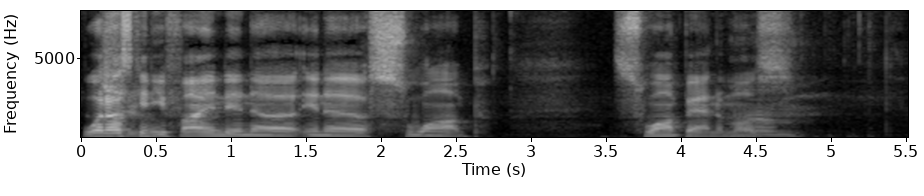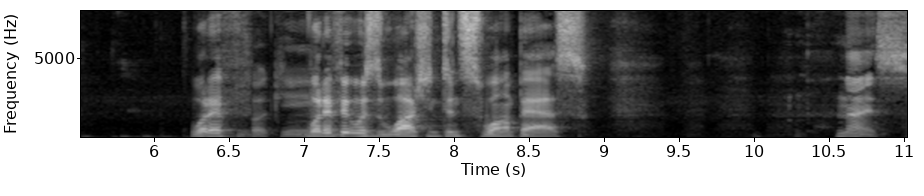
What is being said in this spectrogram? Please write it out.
What else can you find in a in a swamp? Swamp animals. Um, what if fucking- what if it was Washington swamp ass? Nice.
